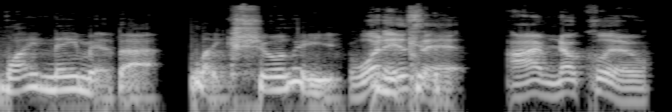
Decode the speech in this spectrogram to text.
Why name it that? Like, surely. What you is could- it? I have no clue.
